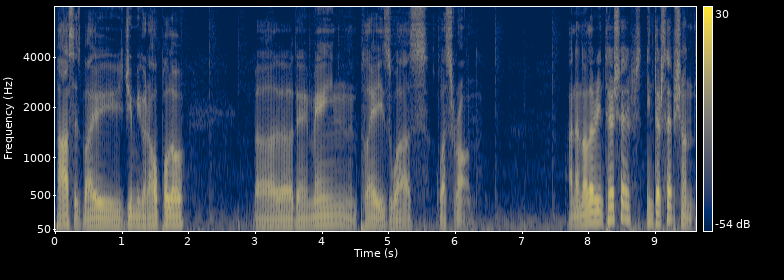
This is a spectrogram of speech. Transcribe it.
passes by Jimmy Garoppolo, but the main plays was was wrong. And another intercep- interception,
